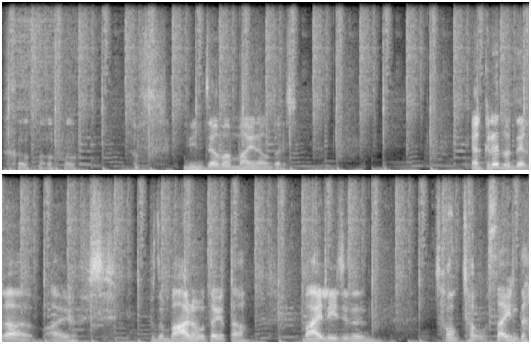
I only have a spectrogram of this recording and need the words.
닌자만 많이 나온다. 씨. 야 그래도 내가 아유 씨, 무슨 말을 못하겠다. 마일리지는 차곡차곡 쌓인다.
